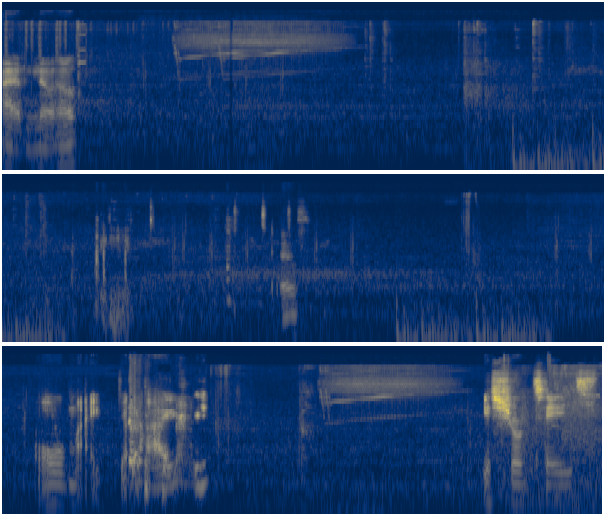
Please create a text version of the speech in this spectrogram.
I have no health. Yes. Oh my god. it's short taste.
